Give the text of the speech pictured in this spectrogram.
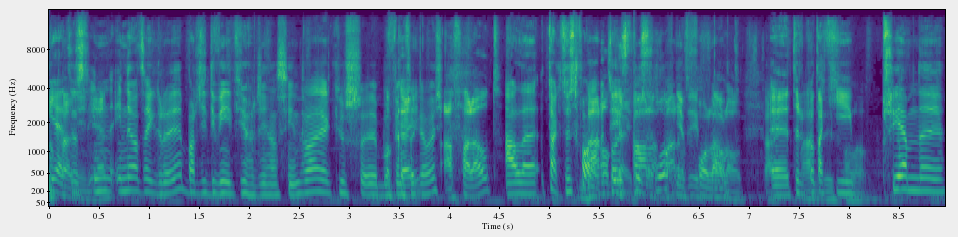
nie, to jest in, inny rodzaj gry, bardziej Divinity Original Sin 2, jak już, y, bo wiem, Okej, że grałeś. A Fallout? Ale tak, to jest Fallout, to Bardziej jest Fallout, dosłownie Fallout. Fallout, tak, e, tylko taki Fallout. przyjemny,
